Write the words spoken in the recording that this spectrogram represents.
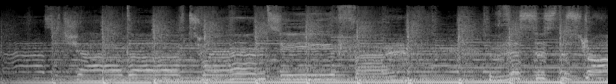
As a child of 25, this is the straw,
